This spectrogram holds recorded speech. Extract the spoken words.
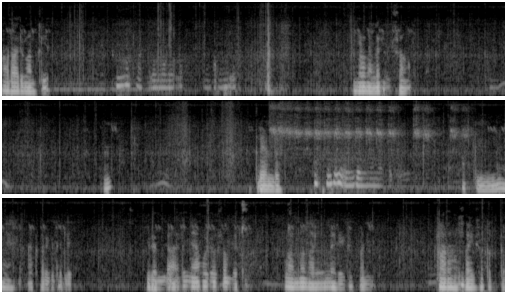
അവിടെ ആരും കാണത്തില്ല നിങ്ങൾ നല്ല ന്യൂസാണ് എത്രയുണ്ട് പിന്നെ അറിയത്തില്ലേ? ഇതെന്തായാലും ഞാൻ ഒരു ദിവസം വരും. വന്ന് നല്ല രീതിയിൽ പണി. പറ സൈസ് തൊട്ട്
